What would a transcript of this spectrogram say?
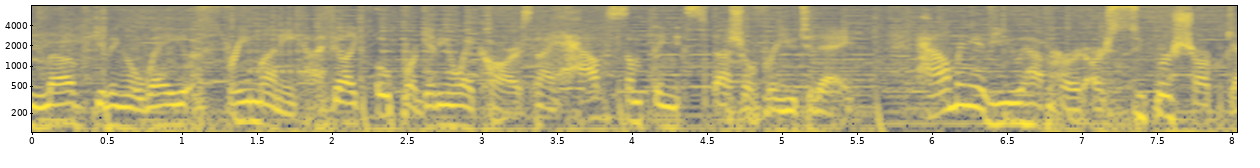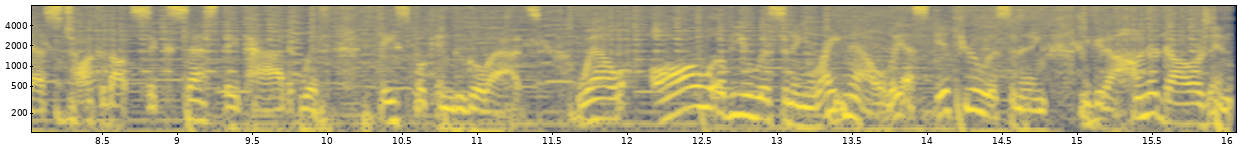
love giving away free money. I feel like Oprah giving away cars, and I have something special for you today. How many of you have heard our super sharp guests talk about success they've had with Facebook and Google Ads? Well, all of you listening right now, yes, if you're listening, you get $100 in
